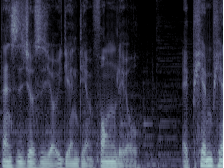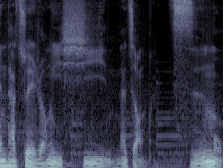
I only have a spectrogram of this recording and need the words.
但是就是有一点点风流。哎，偏偏他最容易吸引那种慈母，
